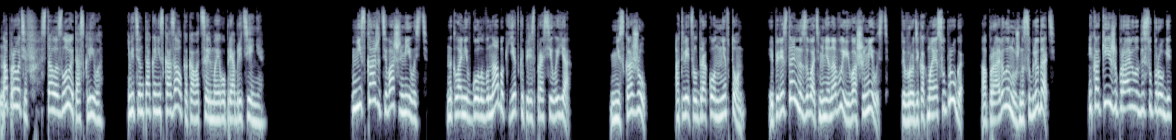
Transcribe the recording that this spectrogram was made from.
Напротив, стало зло и тоскливо. Ведь он так и не сказал, какова цель моего приобретения. «Не скажете, ваша милость?» Наклонив голову на бок, едко переспросила я. «Не скажу», — ответил дракон мне в тон. «И перестань называть меня на «вы» и ваша милость. Ты вроде как моя супруга, а правила нужно соблюдать». «И какие же правила для супруги?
